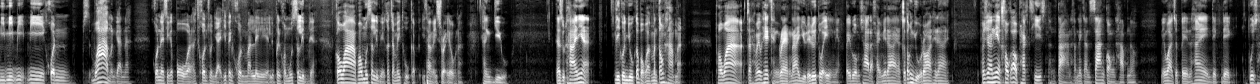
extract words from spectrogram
มีมีมีมีคนว่าเหมือนกันนะคนในสิงคโปร์นะคนส่วนใหญ่ที่เป็นคนมาเลหรือเป็นคนมุสลิมเนี่ยก็ว่าเพราะมุสลิมเนี่ยก็จะไม่ถูกกับทางอิสราเอลนะทางยิวแต่สุดท้ายเนี่ยลีกวนยูก็บอกว่ามันต้องทำอะเพราะว่าจะทำให้ประเทศแข็งแรงได้อยู่ได้ด้วยตัวเองเนี่ยไปรวมชาติกับใครไม่ได้ ก็ต้องอยู่รอดให้ได้ เพราะฉะนั้นเนี่ยเขาก็เอา practice ต่างๆนะครับในการสร้างกองทัพเนาะไม่ว่าจะเป็นให้เด็กๆผู้ช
